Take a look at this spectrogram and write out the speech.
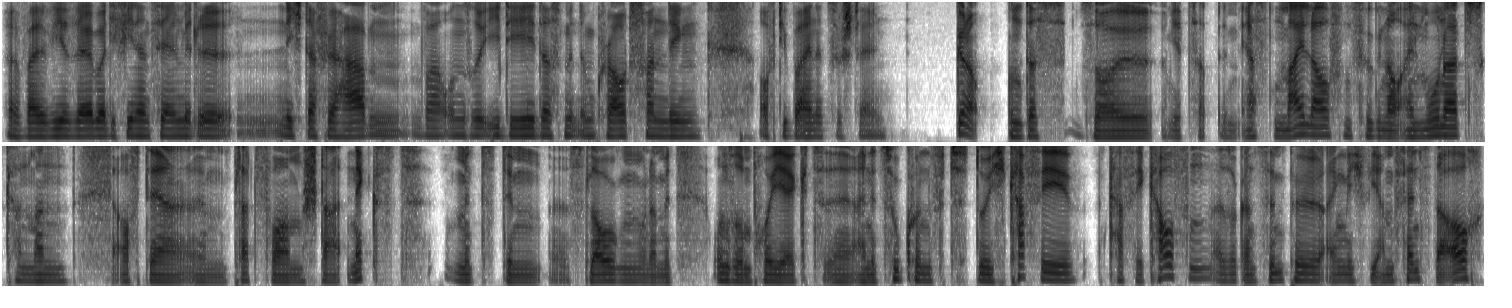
äh, weil wir selber die finanziellen Mittel nicht dafür haben, war unsere Idee, das mit einem Crowdfunding auf die Beine zu stellen. Und das soll jetzt ab dem 1. Mai laufen. Für genau einen Monat kann man auf der ähm, Plattform Start Next mit dem äh, Slogan oder mit unserem Projekt äh, eine Zukunft durch Kaffee, Kaffee kaufen. Also ganz simpel, eigentlich wie am Fenster auch.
